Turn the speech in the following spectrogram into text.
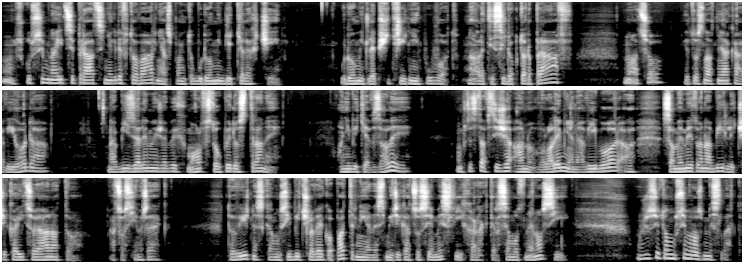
No, zkusím najít si práci někde v továrně, aspoň to budou mít děti lehčí. Budou mít lepší třídní původ. No ale ty jsi doktor práv. No a co? Je to snad nějaká výhoda? Nabízeli mi, že bych mohl vstoupit do strany. Oni by tě vzali? No představ si, že ano, volali mě na výbor a sami mi to nabídli, čekají, co já na to. A co si jim řek? To víš, dneska musí být člověk opatrný a nesmí říkat, co si myslí, charakter se moc nenosí. Možná si to musím rozmyslet.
